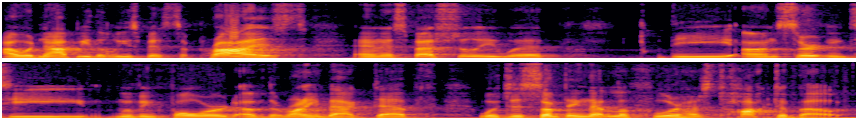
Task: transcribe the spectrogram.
I would not be the least bit surprised, and especially with the uncertainty moving forward of the running back depth, which is something that LaFleur has talked about.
